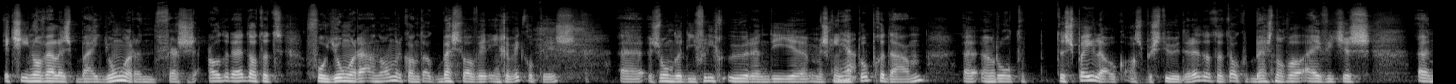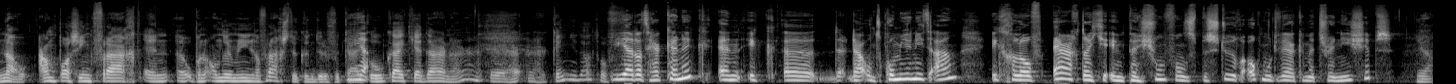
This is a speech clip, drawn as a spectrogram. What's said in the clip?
Ik zie nog wel eens bij jongeren versus ouderen dat het voor jongeren aan de andere kant ook best wel weer ingewikkeld is. eh, zonder die vlieguren die je misschien Ja. hebt opgedaan, een rol te, te spelen ook als bestuurder. Hè? Dat het ook best nog wel eventjes uh, nou, aanpassing vraagt en uh, op een andere manier naar vraagstukken durven kijken. Ja. Hoe kijk jij daarnaar? Uh, herken je dat? Of? Ja, dat herken ik. En ik, daar ontkom je niet aan. Ik geloof erg dat je in pensioenfondsbesturen ook moet werken met traineeships. Ja.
